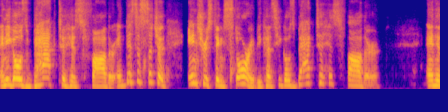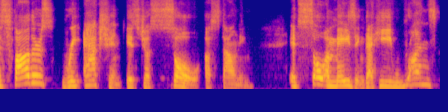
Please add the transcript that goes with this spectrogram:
And he goes back to his father. And this is such an interesting story because he goes back to his father, and his father's reaction is just so astounding it's so amazing that he runs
